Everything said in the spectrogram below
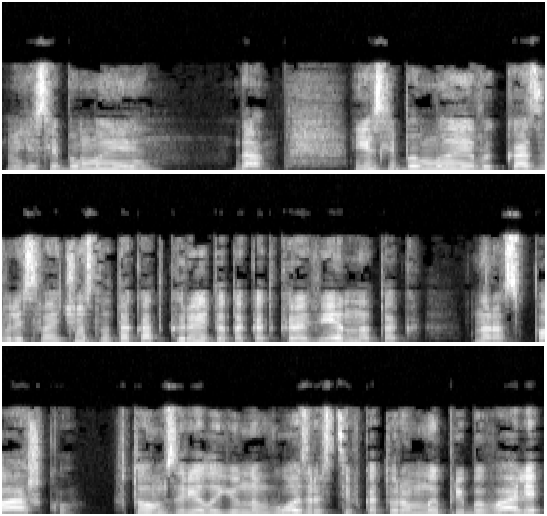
Но если бы мы... Да, если бы мы выказывали свои чувства так открыто, так откровенно, так нараспашку, в том зрело-юном возрасте, в котором мы пребывали,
